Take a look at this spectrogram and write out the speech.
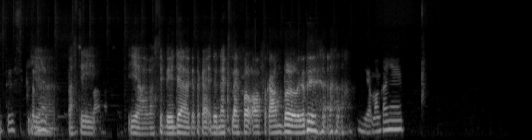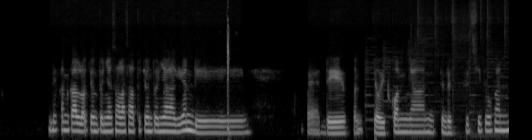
itu sebenarnya Iya, pasti iya pasti beda gitu kayak the next level of rumble gitu ya. ya makanya ini kan kalau contohnya salah satu contohnya lagi kan di apa ya, di Joy-Con-nya Nintendo Switch itu kan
